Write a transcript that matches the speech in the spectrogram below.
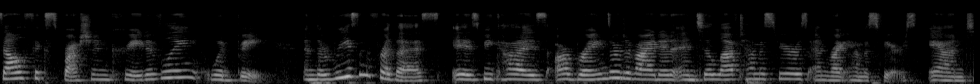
self expression creatively would be. And the reason for this is because our brains are divided into left hemispheres and right hemispheres. And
